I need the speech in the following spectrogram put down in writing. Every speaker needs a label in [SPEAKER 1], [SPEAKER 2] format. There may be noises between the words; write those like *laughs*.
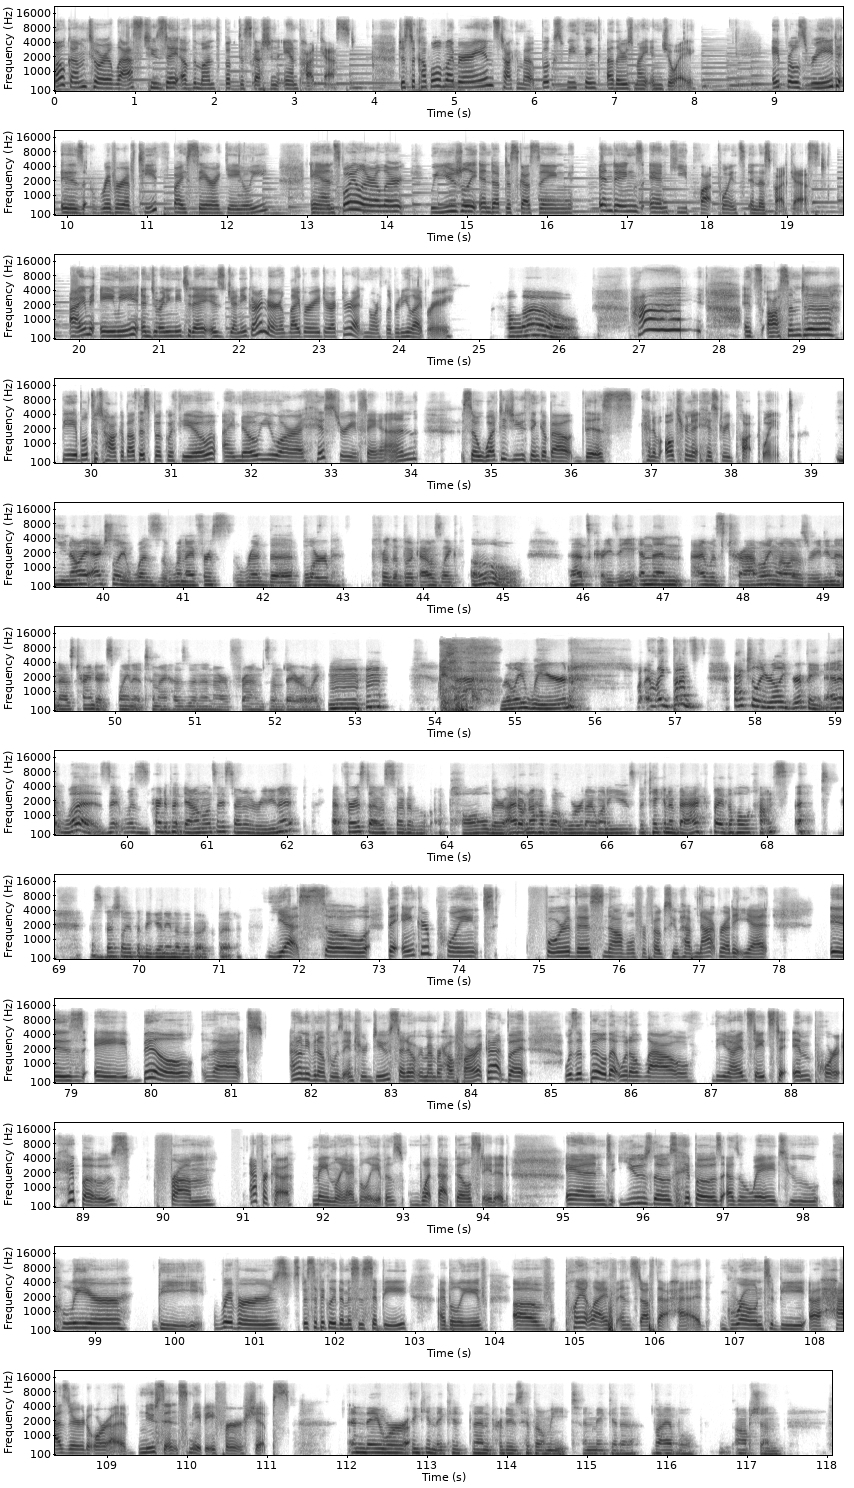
[SPEAKER 1] Welcome to our last Tuesday of the month book discussion and podcast. Just a couple of librarians talking about books we think others might enjoy. April's read is River of Teeth by Sarah Gailey. And spoiler alert, we usually end up discussing endings and key plot points in this podcast. I'm Amy, and joining me today is Jenny Gardner, Library Director at North Liberty Library.
[SPEAKER 2] Hello.
[SPEAKER 1] Hi. It's awesome to be able to talk about this book with you. I know you are a history fan. So, what did you think about this kind of alternate history plot point?
[SPEAKER 2] You know, I actually was, when I first read the blurb for the book, I was like, oh, that's crazy. And then I was traveling while I was reading it and I was trying to explain it to my husband and our friends, and they were like, mm hmm, that's *laughs* really weird. But I'm like, but it's actually really gripping. And it was. It was hard to put down once I started reading it. At first, I was sort of appalled, or I don't know how, what word I want to use, but taken aback by the whole *laughs* concept, especially at the beginning of the book. But
[SPEAKER 1] yes. So the anchor point for this novel, for folks who have not read it yet, is a bill that I don't even know if it was introduced. I don't remember how far it got, but was a bill that would allow the United States to import hippos from Africa, mainly, I believe, is what that bill stated, and use those hippos as a way to clear the rivers, specifically the Mississippi, I believe, of plant life and stuff that had grown to be a hazard or a nuisance, maybe for ships.
[SPEAKER 2] And they were thinking they could then produce hippo meat and make it a viable option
